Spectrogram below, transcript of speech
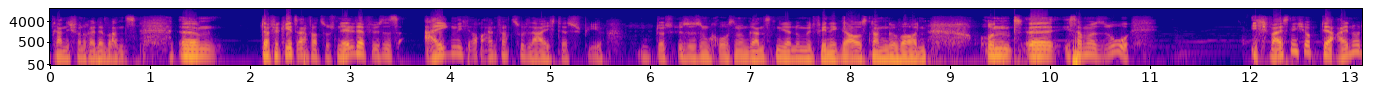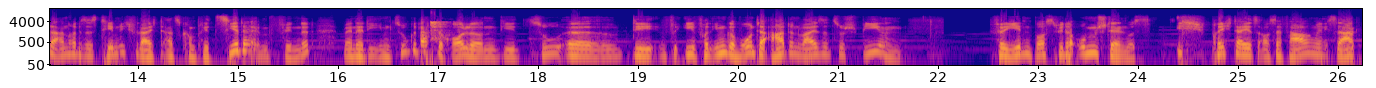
gar nicht von Relevanz. Ähm, dafür geht's einfach zu schnell, dafür ist es eigentlich auch einfach zu leicht, das Spiel. Das ist es im Großen und Ganzen ja nur mit wenigen Ausnahmen geworden. Und äh, ich sag mal so, ich weiß nicht, ob der ein oder andere das System nicht vielleicht als komplizierter empfindet, wenn er die ihm zugedachte Rolle und die zu äh, die von ihm gewohnte Art und Weise zu spielen für jeden Boss wieder umstellen muss. Ich spreche da jetzt aus Erfahrung, wenn ich sage,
